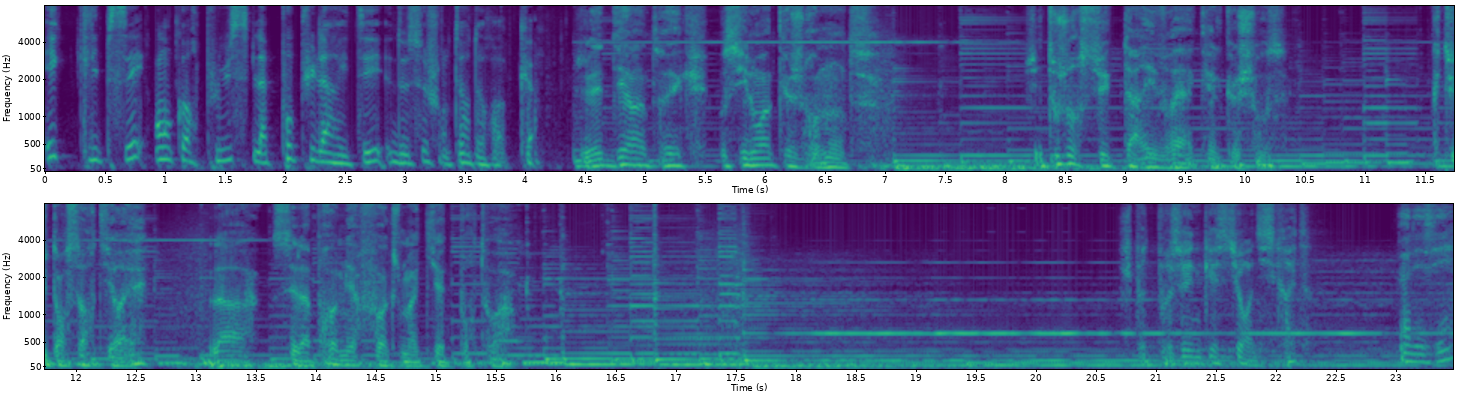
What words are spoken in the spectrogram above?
éclipser encore plus la popularité de ce chanteur de rock. Je vais te dire un truc, aussi loin que je remonte. J'ai toujours su que t'arriverais à quelque chose. Que tu t'en sortirais. Là, c'est la première fois que je m'inquiète pour toi. Je peux te poser une question indiscrète. Allez-y.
